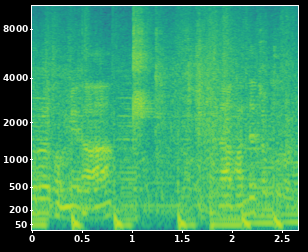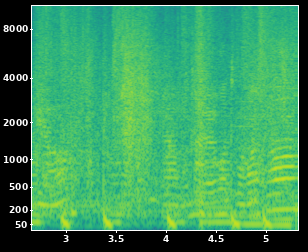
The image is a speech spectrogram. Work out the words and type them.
풀을 겁니다. 자, 반대쪽도 걸게요. 열고 들어가서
